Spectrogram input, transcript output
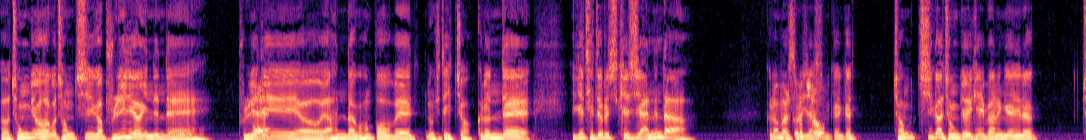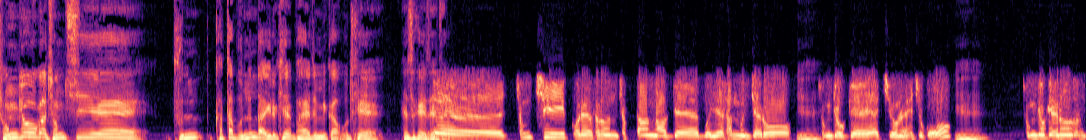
어, 종교하고 정치가 분리되어 있는데 분리되어야 한다고 헌법에 명시돼 있죠. 그런데 이게 제대로 지켜지지 않는다. 그런 말씀이지 그렇죠. 않습니까? 그러니까 정치가 종교에 개입하는 게 아니라 종교가 정치에 분, 갖다 붙는다. 이렇게 봐야 됩니까? 어떻게 해석해야 되죠? 네, 정치권에서는 적당하게 뭐 예산 문제로 예. 종교계에 지원을 해주고 예. 종교계는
